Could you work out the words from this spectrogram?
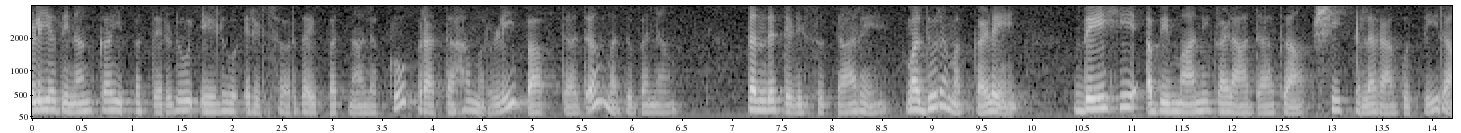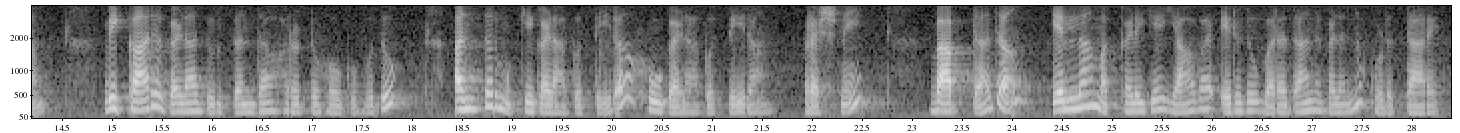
ಮರುಳಿಯ ದಿನಾಂಕ ಇಪ್ಪತ್ತೆರಡು ಏಳು ಎರಡು ಸಾವಿರದ ಇಪ್ಪತ್ನಾಲ್ಕು. ಪ್ರಾತಃ ಮರುಳಿ ಬಾಪ್ದಾದ ಮಧುಬನ. ತಂದೆ ತಿಳಿಸುತ್ತಾರೆ, ಮಧುರ ಮಕ್ಕಳೇ, ದೇಹಿ ಅಭಿಮಾನಿಗಳಾದಾಗ ಶೀತಲರಾಗುತ್ತೀರ? ವಿಕಾರಗಳ ದುರ್ಗಂಧ ಹೊರಟು ಹೋಗುವುದು, ಅಂತರ್ಮುಖಿಗಳಾಗುತ್ತೀರ, ಹೂಗಳಾಗುತ್ತೀರ? ಪ್ರಶ್ನೆ ಬಾಬ್ದಾದ ಎಲ್ಲ ಮಕ್ಕಳಿಗೆ ಯಾವ ಎರಡು ವರದಾನಗಳನ್ನು ಕೊಡುತ್ತಾರೆ?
